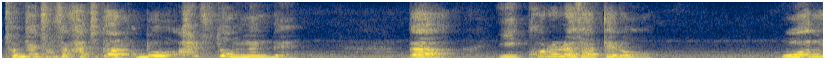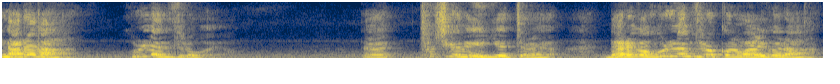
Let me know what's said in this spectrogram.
전자 출석 하지도 뭐 할 수도 없는데 그러니까 이 코로나 사태로 온 나라가 혼란스러워요 첫 시간에 얘기했잖아요 나라가 혼란스럽거나 말거나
